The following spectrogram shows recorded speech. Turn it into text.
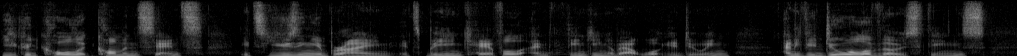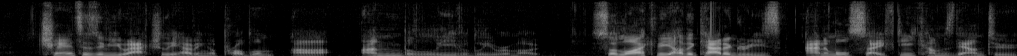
you could call it common sense. It's using your brain, it's being careful and thinking about what you're doing. And if you do all of those things, chances of you actually having a problem are unbelievably remote. So like the other categories, animal safety comes down to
